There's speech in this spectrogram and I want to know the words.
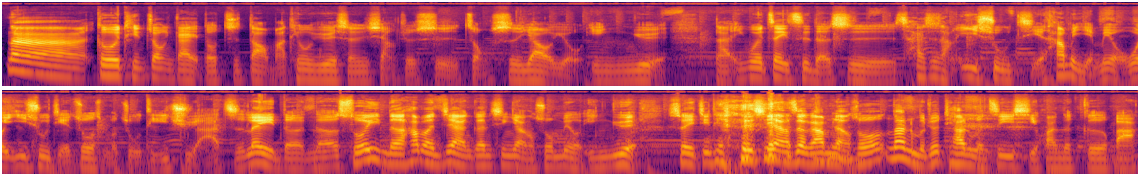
那各位听众应该也都知道嘛，听闻乐声响就是总是要有音乐。那因为这次的是菜市场艺术节，他们也没有为艺术节做什么主题曲啊之类的呢。所以呢，他们既然跟新阳说没有音乐，所以今天新阳就跟他们讲说，那你们就挑你们自己喜欢的歌吧。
